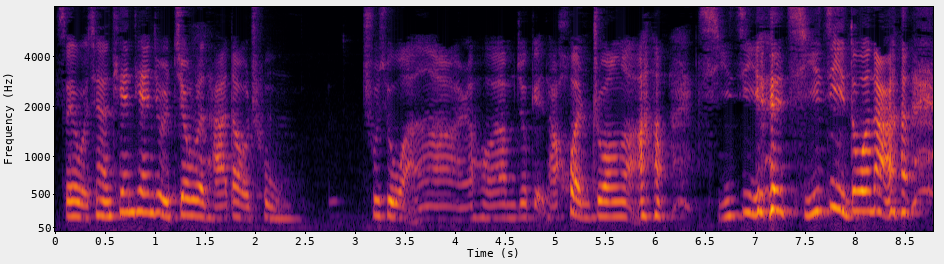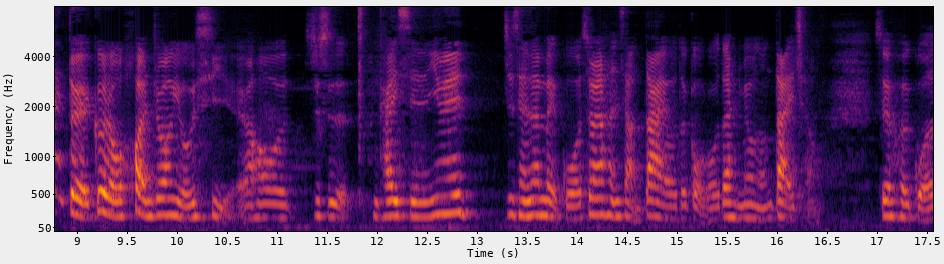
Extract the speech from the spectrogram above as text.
所以我现在天天就是揪着它到处出去玩啊，然后要么就给它换装啊，奇迹奇迹多纳，对各种换装游戏，然后就是很开心，因为之前在美国虽然很想带我的狗狗，但是没有能带成，所以回国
